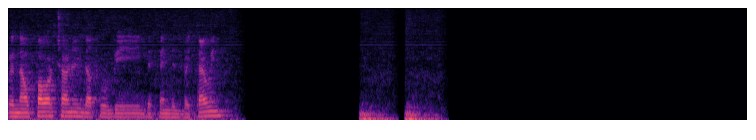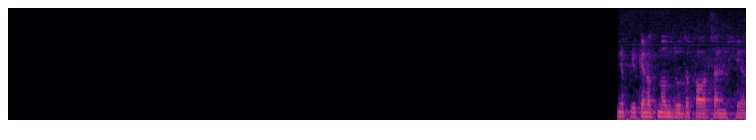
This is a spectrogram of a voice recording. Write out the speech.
And now power challenge that will be defended by Tywin. Yep, you cannot not do the power challenge here.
